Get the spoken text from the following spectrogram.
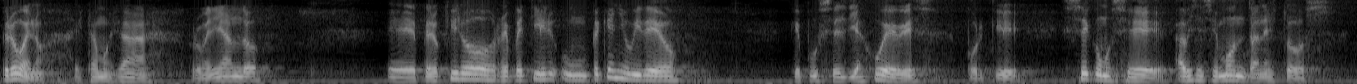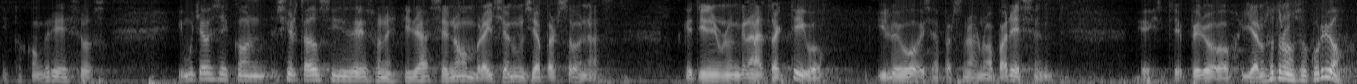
Pero bueno, estamos ya promediando, eh, pero quiero repetir un pequeño video que puse el día jueves porque sé cómo se, a veces se montan estos, estos congresos muchas veces con cierta dosis de deshonestidad se nombra y se anuncia a personas que tienen un gran atractivo y luego esas personas no aparecen. Este, pero, y a nosotros nos ocurrió.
